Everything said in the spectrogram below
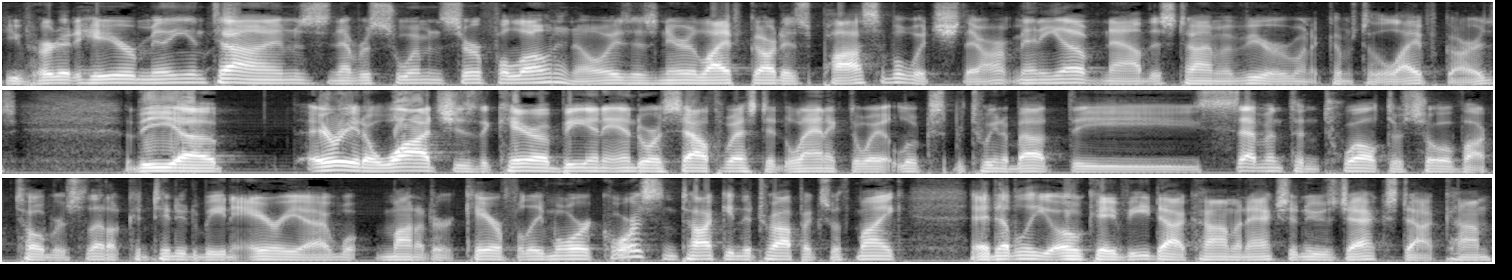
You've heard it here a million times. Never swim and surf alone, and always as near a lifeguard as possible, which there aren't many of now this time of year when it comes to the lifeguards. The uh, area to watch is the Caribbean and or Southwest Atlantic, the way it looks between about the 7th and 12th or so of October. So that'll continue to be an area I will monitor carefully. More, of course, and Talking the Tropics with Mike at WOKV.com and ActionNewsJax.com.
